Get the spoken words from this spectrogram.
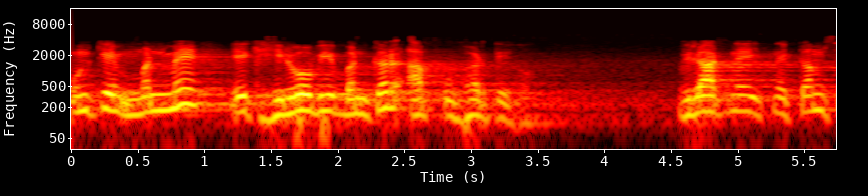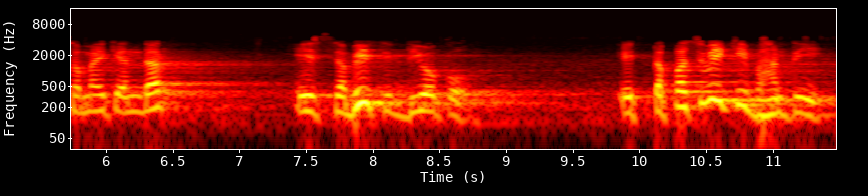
उनके मन में एक हीरो भी बनकर आप उभरते हो। विराट ने इतने कम समय के अंदर इस सभी सिद्धियों को, एक तपस्वी की भांति,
